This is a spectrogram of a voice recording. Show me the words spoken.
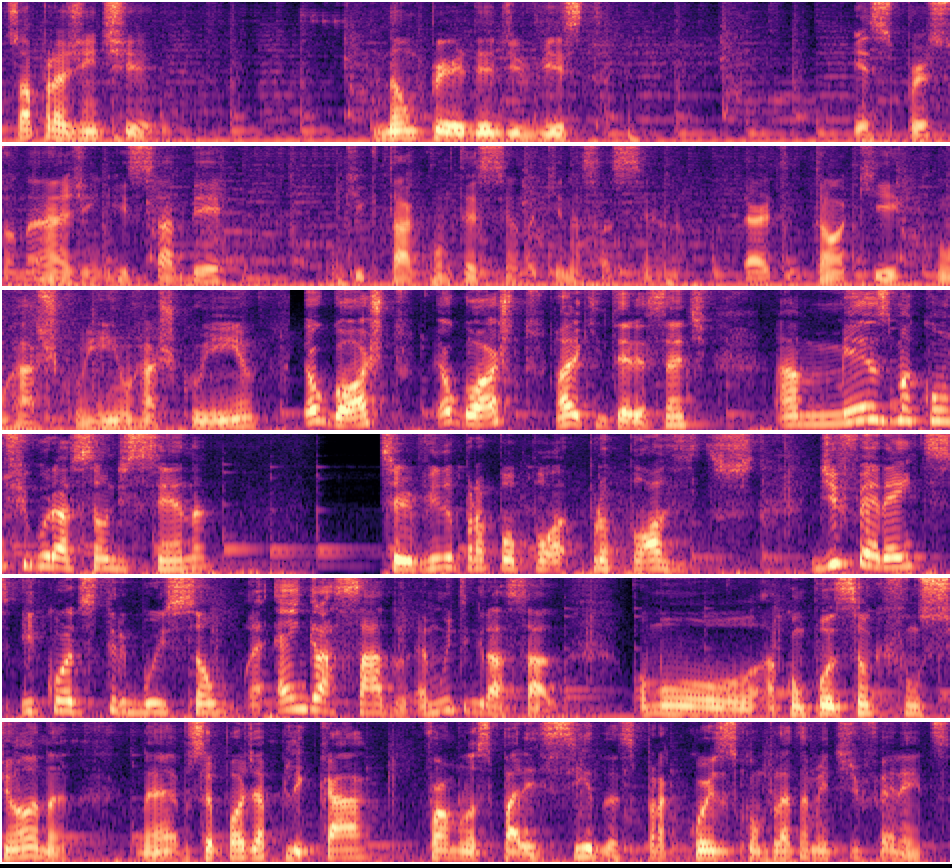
só pra gente não perder de vista esse personagem e saber o que, está acontecendo aqui nessa cena, certo? Então aqui um rascunho, um rascunho. Eu gosto, eu gosto. Olha que interessante. A mesma configuração de cena servindo para propósitos diferentes e com a distribuição... É, é engraçado, é muito engraçado. Como a composição que funciona, né? Você pode aplicar fórmulas parecidas para coisas completamente diferentes.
